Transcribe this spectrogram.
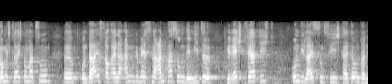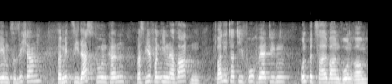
komme ich gleich noch einmal zu. Äh, und da ist auch eine angemessene Anpassung der Miete gerechtfertigt, um die Leistungsfähigkeit der Unternehmen zu sichern, damit sie das tun können, was wir von ihnen erwarten, qualitativ hochwertigen und bezahlbaren Wohnraum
